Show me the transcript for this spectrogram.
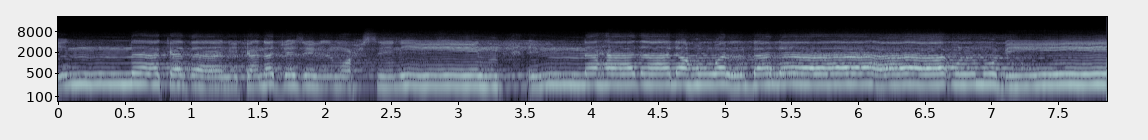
إنا كذلك نجزي المحسنين إن هذا لهو البلاء المبين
